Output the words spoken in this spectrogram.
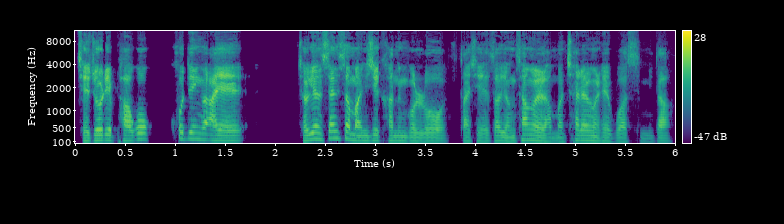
재조립하고 코딩을 아예 적외선 센서만 인식하는 걸로 다시 해서 영상을 한번 촬영을 해 보았습니다.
